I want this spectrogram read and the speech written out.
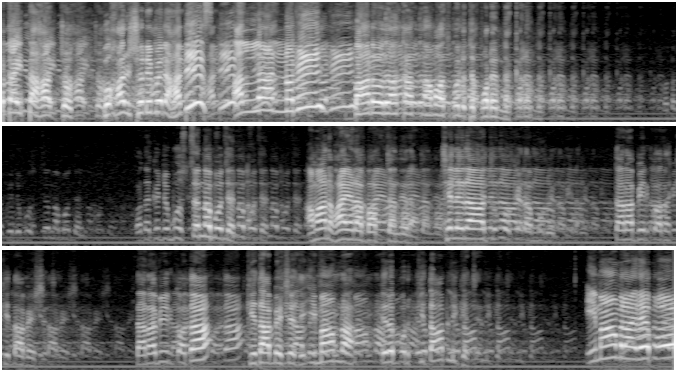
ওটাই তাহাজ্জুদ। বুখারী শরীফের হাদিস আল্লাহর নবী 12 রাকাত নামাজ পড়তে পড়েন না কেন? কিছু বুঝছেন না বোঝেন আমার ভাইয়েরা, বাপজানেরা, ছেলেরা, যুবকেরা, মুরব্বীরা, তারাবির কথা কিতাবে এসেছে। তারাবির কথা কিতাব এসেছে। ইমামরা এর উপর কিতাব লিখেছেন। হলো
